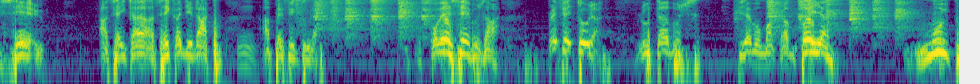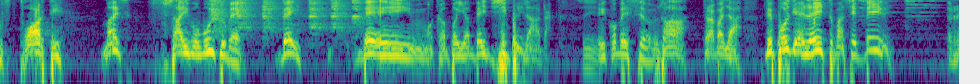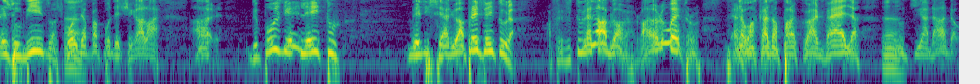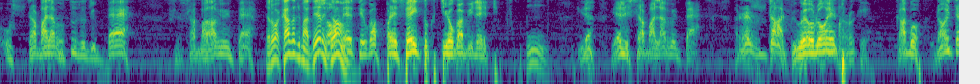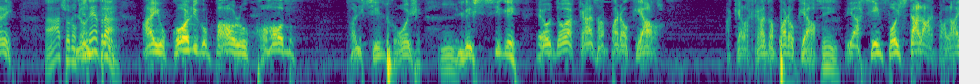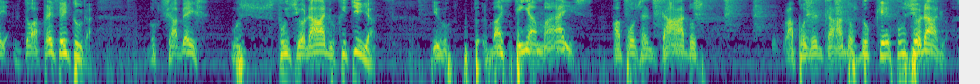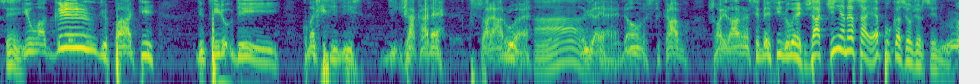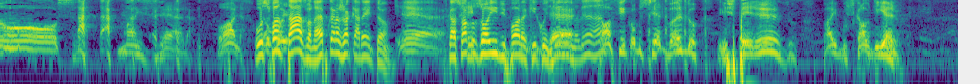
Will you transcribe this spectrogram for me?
ser, aceitar, ser candidato à prefeitura. Comecemos a prefeitura, lutamos, fizemos uma campanha muito forte, mas saímos muito bem. Bem, bem, uma campanha bem disciplinada. Sim. E começamos a trabalhar. Depois de eleito, para ser bem resumindo as coisas para poder chegar lá. Ah, depois de eleito, me disseram, a prefeitura. A prefeitura é lá, lá, lá eu não entro. Era uma casa particular velha, não tinha nada, os, trabalhavam tudo de pé, trabalhavam em pé. Era uma casa de madeira, então? Somente o prefeito que tinha o gabinete. E e eles trabalhavam em pé. Resultado, eu não entro aqui. Acabou, não entrei. Ah, o senhor não Não entrei. entrar. Aí o cônigo Paulo Como, falecido hoje, Hum. ele disse o seguinte, eu dou a casa paroquial. Aquela casa paroquial. Sim. E assim foi instalado lá, então a prefeitura. Eu chamei os funcionários que tinha. Digo, mas tinha mais aposentados, aposentados do que funcionário. Sim. E uma grande parte de, piru, de como é que se diz? De jacaré, só na rua. né? Ah. É, não, eles ficavam só ir lá receber fim do mês. Já tinha nessa época, seu Gersino. Nossa! Mas era. Olha. Os fui- fantasmas, na época era jacaré, então. É, Ficar só com o zoinho de fora aqui, é, cuidando. ali, né? só fica observando, esperando para ir buscar o dinheiro.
